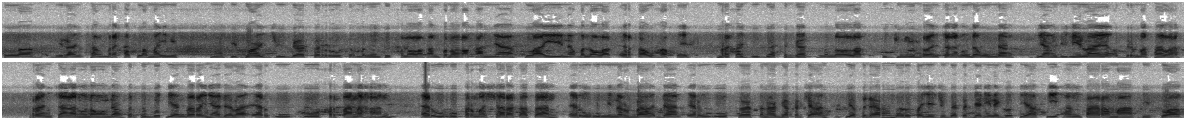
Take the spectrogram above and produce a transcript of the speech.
telah dirancang mereka selama ini. Mahasiswa juga terus menuntut penolakan-penolakannya selain menolak RKUHP. Mereka juga tegas menolak sejumlah rancangan undang-undang yang dinilai bermasalah Rancangan undang-undang tersebut di antaranya adalah RUU Pertanahan, RUU Permasyarakatan, RUU Minerba, dan RUU Ketenagakerjaan. Ya, saudara, baru saja juga terjadi negosiasi antara mahasiswa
